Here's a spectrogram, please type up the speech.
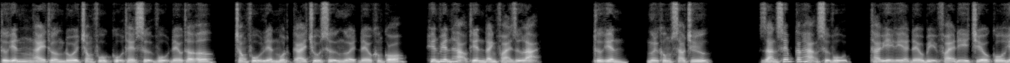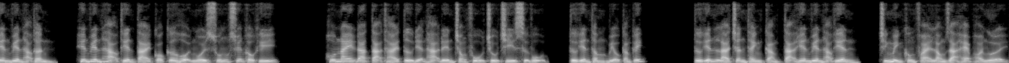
tử yên ngày thường đối trong phủ cụ thể sự vụ đều thờ ơ, trong phủ liền một cái chủ sự người đều không có, hiên viên hạo thiên đành phải giữ lại. Tử yên, ngươi không sao chứ? Gian xếp các hạng sự vụ, thái y đều bị phái đi chiếu cố hiên viên hạo thần, hiên viên hạo thiên tài có cơ hội ngồi xuống xuyên khẩu khí. Hôm nay đa tạ thái tử điện hạ đến trong phủ chủ trì sự vụ, tử yên thâm biểu cảm kích. Tử yên là chân thành cảm tạ hiên viên hạo thiên, chính mình không phải lòng dạ hẹp hòi người,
